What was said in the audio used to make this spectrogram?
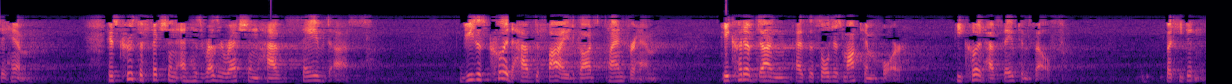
to him. His crucifixion and his resurrection have saved us. Jesus could have defied God's plan for him, He could have done as the soldiers mocked him for. He could have saved himself. But he didn't.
